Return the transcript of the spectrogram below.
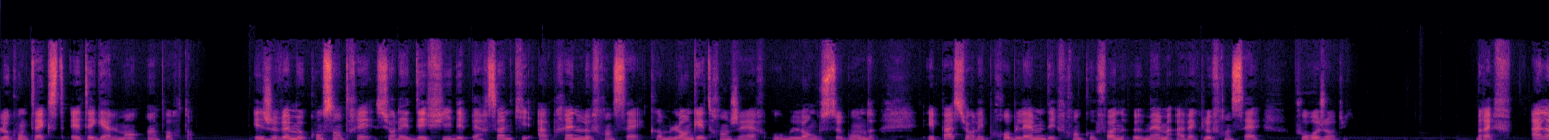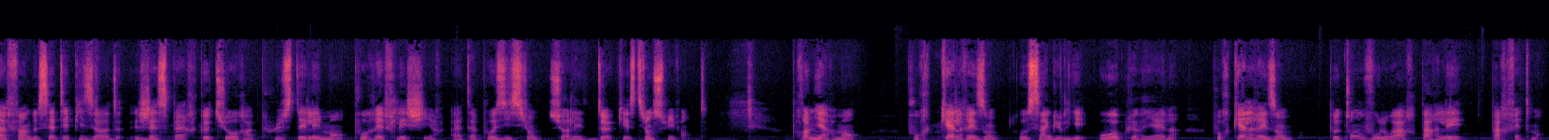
le contexte est également important. Et je vais me concentrer sur les défis des personnes qui apprennent le français comme langue étrangère ou langue seconde, et pas sur les problèmes des francophones eux-mêmes avec le français pour aujourd'hui. Bref, à la fin de cet épisode, j'espère que tu auras plus d'éléments pour réfléchir à ta position sur les deux questions suivantes. Premièrement, pour quelles raisons, au singulier ou au pluriel, pour quelles raisons peut-on vouloir parler parfaitement?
